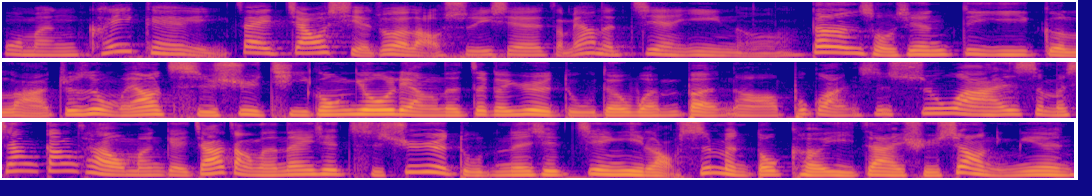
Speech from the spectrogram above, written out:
我们可以给在教写作的老师一些怎么样的建议呢？当然，首先第一个啦，就是我们要持续提供优良的这个阅读的文本哦，不管是书啊还是什么。像刚才我们给家长的那一些持续阅读的那些建议，老师们都可以在学校里面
